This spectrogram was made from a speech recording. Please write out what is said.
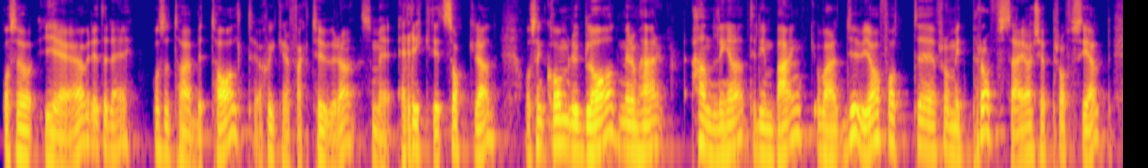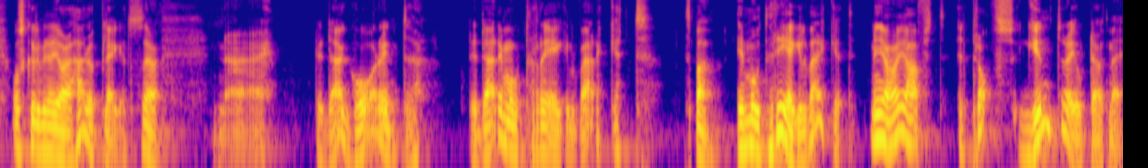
och så ger jag över det till dig och så tar jag betalt. Jag skickar en faktura som är riktigt sockrad och sen kommer du glad med de här handlingarna till din bank och bara du, jag har fått eh, från mitt proffs här. Jag har köpt proffshjälp och skulle vilja göra det här upplägget. Så säger jag nej, det där går inte. Det där är emot regelverket. Så bara, emot regelverket? Men jag har ju haft ett proffs. Günther har gjort det åt mig.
